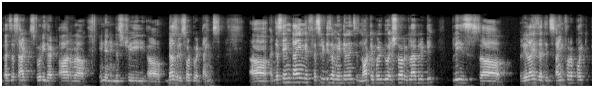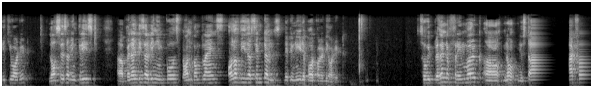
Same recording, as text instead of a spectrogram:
That's a sad story that our uh, Indian industry uh, does resort to at times. Uh, at the same time, if facilities of maintenance is not able to ensure reliability, please uh, realize that it's time for a PQ audit. Losses have increased, uh, penalties are being imposed, non-compliance. All of these are symptoms that you need a power quality audit. So we present a framework. Uh, you know, you start from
